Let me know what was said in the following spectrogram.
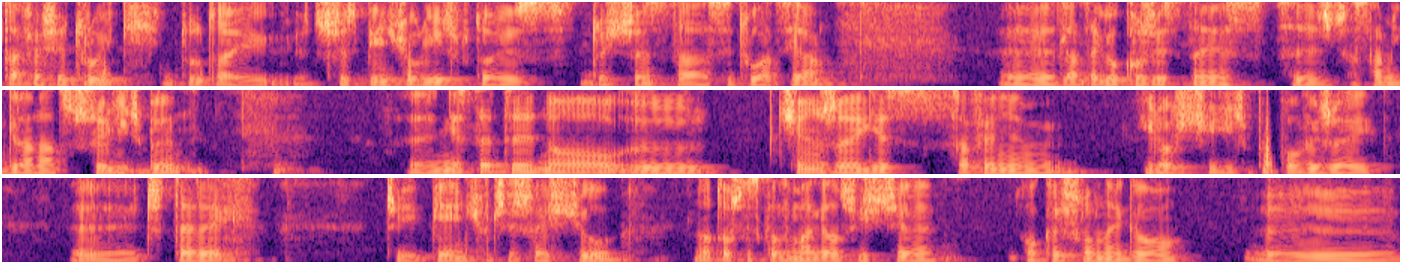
trafia się trójki. Tutaj 3 z 5 liczb to jest dość częsta sytuacja. Dlatego korzystne jest czasami gra na trzy liczby. Niestety, no, ciężej jest z trafieniem ilości liczb powyżej y, czterech, czyli pięciu czy sześciu. No to wszystko wymaga oczywiście określonego y,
